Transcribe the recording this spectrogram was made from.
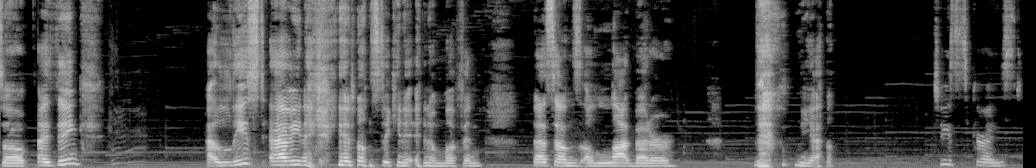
So I think at least having a candle and sticking it in a muffin, that sounds a lot better. yeah. Jesus Christ.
